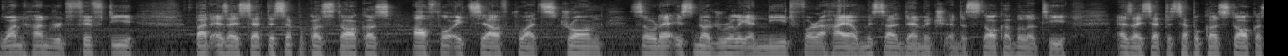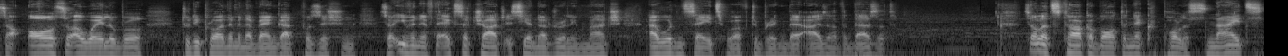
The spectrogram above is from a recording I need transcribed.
150 but as I said, the Sepulchral Stalkers are for itself quite strong, so there is not really a need for a higher missile damage and a stalk ability. As I said, the Sepulchral Stalkers are also available to deploy them in a vanguard position, so even if the extra charge is here not really much, I wouldn't say it's worth to bring the Eyes of the Desert. So let's talk about the Necropolis Knights.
